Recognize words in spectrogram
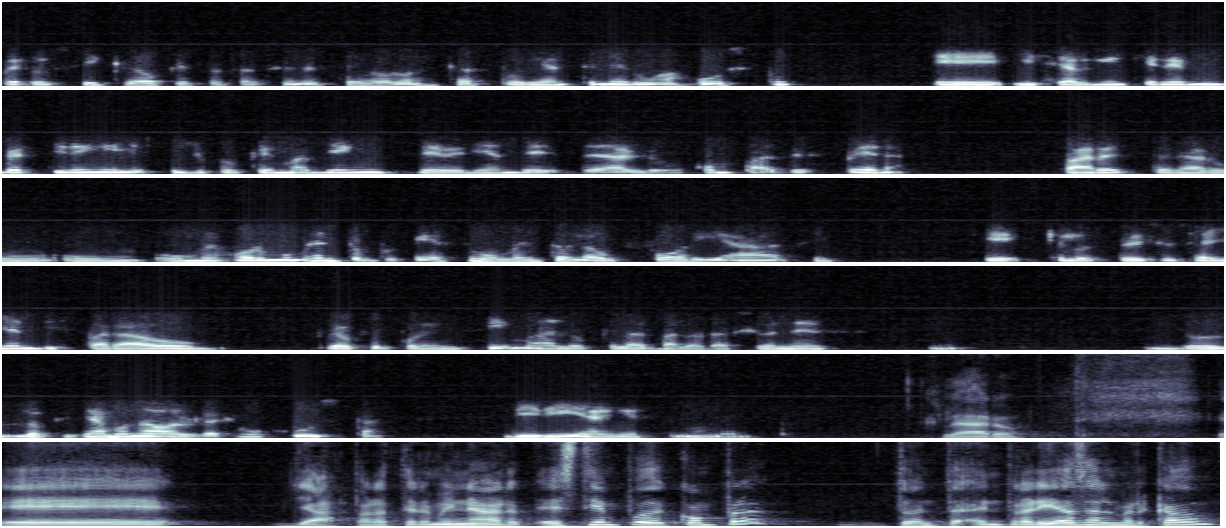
pero sí creo que estas acciones tecnológicas podrían tener un ajuste eh, y si alguien quiere invertir en ellos, pues yo creo que más bien deberían de, darle un compás de espera para esperar un, mejor momento, porque en este momento la euforia hace que, los precios se hayan disparado, creo que por encima de lo que las valoraciones, lo, que se llama una valoración justa, diría en este momento. Claro. Eh, ya, para terminar, ¿es tiempo de compra? ¿Tú entrarías al mercado?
